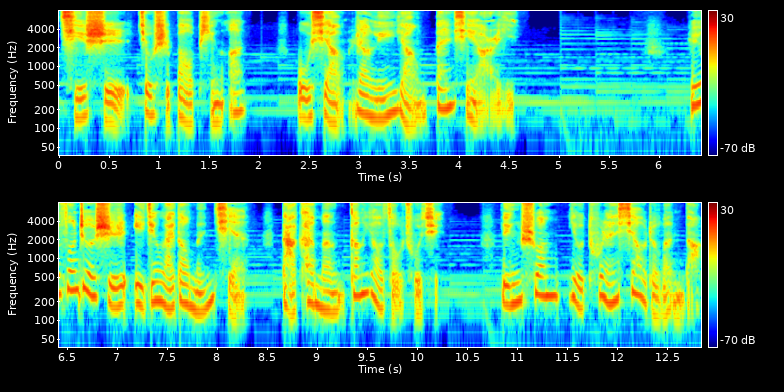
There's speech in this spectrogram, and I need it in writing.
其实就是报平安，不想让林阳担心而已。云峰这时已经来到门前，打开门刚要走出去，凌霜又突然笑着问道：“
